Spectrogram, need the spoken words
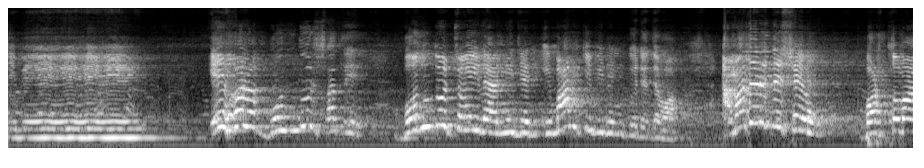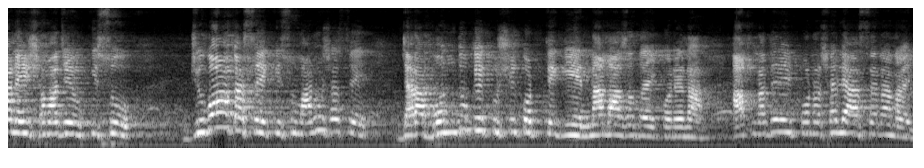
দিবে। এই হলো বন্ধুর সাথে বন্ধু চইলা নিজের ইমানকে বিলীন করে দেওয়া। আমাদের দেশেও, বর্তমান এই সমাজেও কিছু যুবক আছে, কিছু মানুষ আছে, যারা বন্ধুকে খুশি করতে গিয়ে নামাজ আদায় করে না। আপনাদের এই পণশালী আছে না নাই?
